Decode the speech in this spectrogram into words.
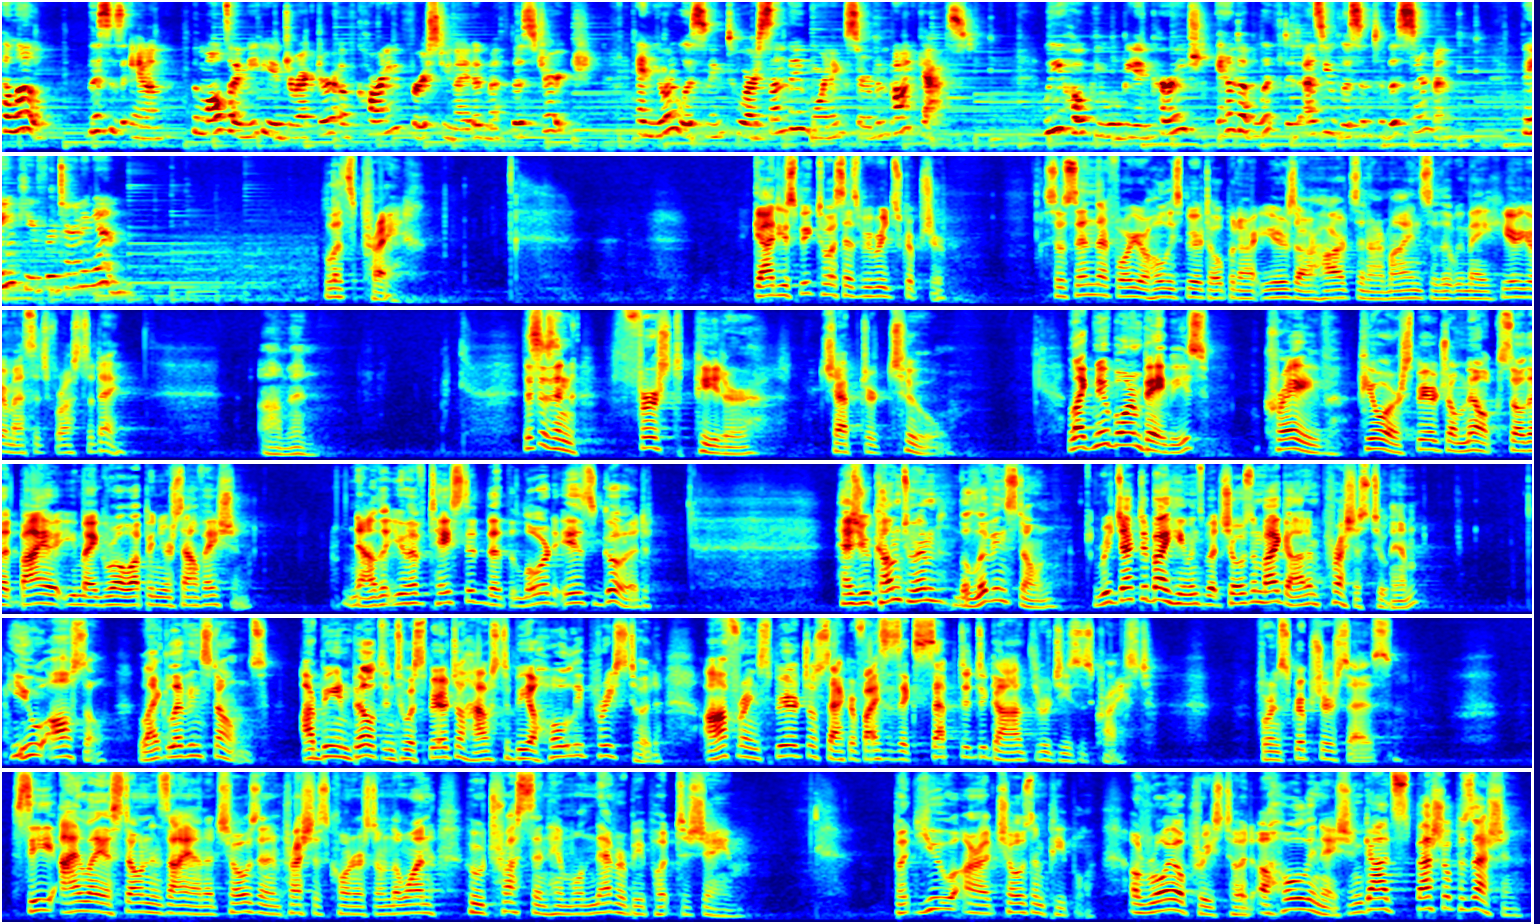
Hello, this is Anne, the Multimedia Director of Kearney First United Methodist Church, and you're listening to our Sunday morning sermon podcast. We hope you will be encouraged and uplifted as you listen to this sermon. Thank you for tuning in. Let's pray. God, you speak to us as we read Scripture. So send, therefore, your Holy Spirit to open our ears, our hearts, and our minds so that we may hear your message for us today. Amen. This is in 1 Peter chapter 2. Like newborn babies, crave pure spiritual milk so that by it you may grow up in your salvation. Now that you have tasted that the Lord is good, as you come to him, the living stone, rejected by humans but chosen by God and precious to him, you also, like living stones, are being built into a spiritual house to be a holy priesthood, offering spiritual sacrifices accepted to God through Jesus Christ. For in Scripture says, See, I lay a stone in Zion, a chosen and precious cornerstone. The one who trusts in him will never be put to shame. But you are a chosen people, a royal priesthood, a holy nation, God's special possession,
